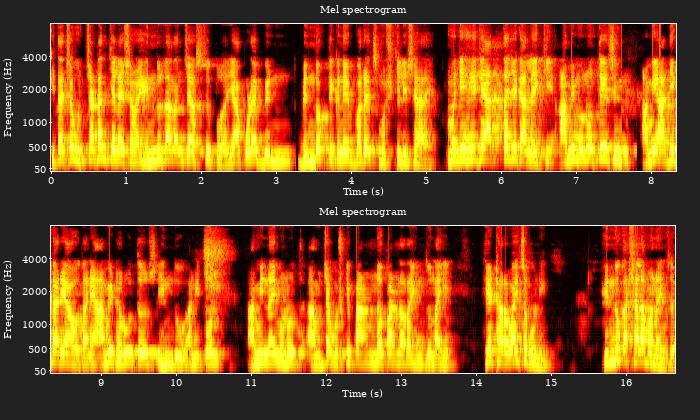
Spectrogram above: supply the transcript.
की त्याचे उच्चाटन केल्याशिवाय हिंदू जणांचे अस्तित्व यापुढे बिन बिंदोक टिकणे बरेच मुश्किलीचे आहे. म्हणजे हे जे आत्ता जे आलंय की आम्ही म्हणू तेच हिंद- आम्ही अधिकारी आहोत आणि आम्ही ठरवू तोच हिंदू आणि तो आम्ही नाही म्हणू आमच्या गोष्टी पाळ न पाळणारा हिंदू नाही. हे ठरवायचं कोणी? हिंदू कशाला म्हणायचं?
